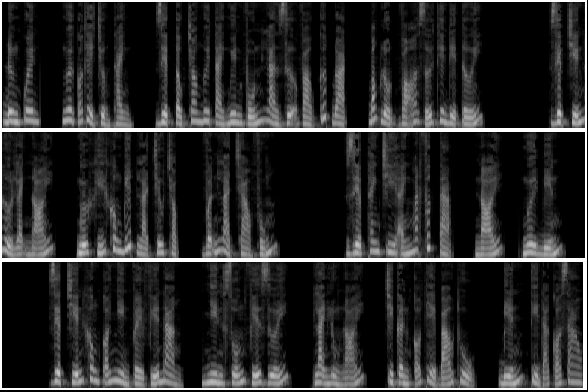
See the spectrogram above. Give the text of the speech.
Đừng quên ngươi có thể trưởng thành diệt tộc cho ngươi tài nguyên vốn là dựa vào cướp đoạt, bóc lột võ giới thiên địa tới. Diệp chiến hử lạnh nói, ngữ khí không biết là trêu chọc, vẫn là chào phúng. Diệp thanh chi ánh mắt phức tạp, nói, ngươi biến. Diệp chiến không có nhìn về phía nàng, nhìn xuống phía dưới, lạnh lùng nói, chỉ cần có thể báo thù, biến thì đã có sao.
